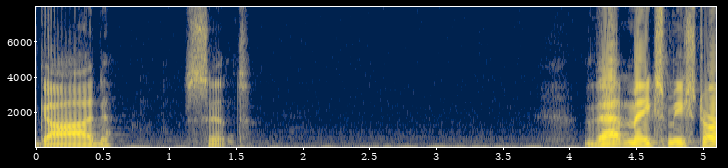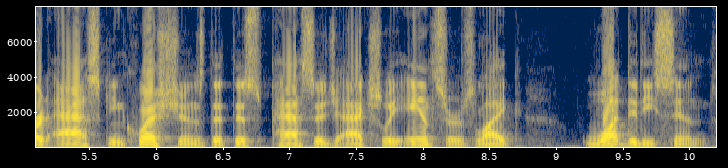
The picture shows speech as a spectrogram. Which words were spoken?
God sent. That makes me start asking questions that this passage actually answers, like what did he send?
